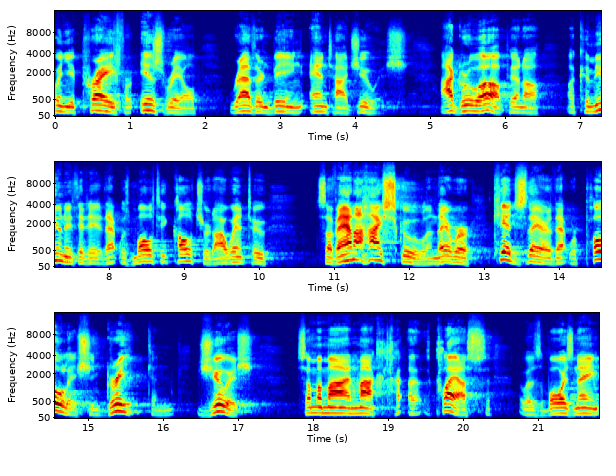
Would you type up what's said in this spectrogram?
when you pray for Israel rather than being anti Jewish. I grew up in a, a community that was multicultural. I went to Savannah High School, and there were kids there that were Polish and Greek and Jewish. Some of my in my uh, class was the boy's name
